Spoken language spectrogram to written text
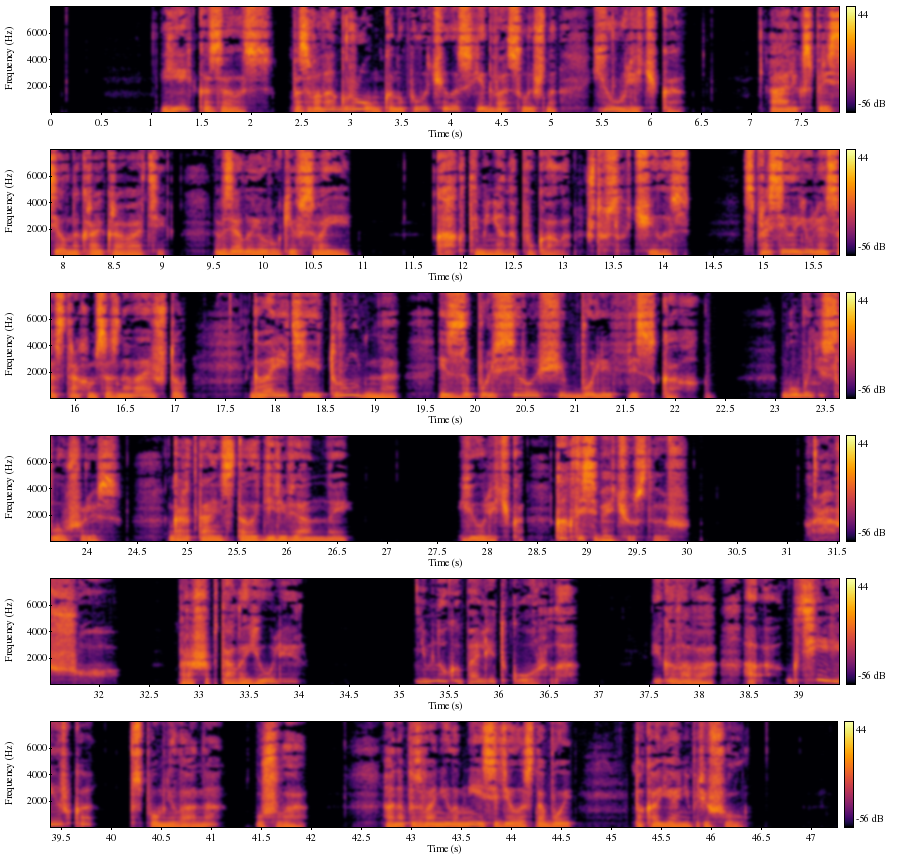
Ей казалось, Позвала громко, но получилось едва слышно. «Юлечка!» Алекс присел на край кровати, взял ее руки в свои. «Как ты меня напугала! Что случилось?» Спросила Юлия со страхом, сознавая, что говорить ей трудно из-за пульсирующей боли в висках. Губы не слушались, гортань стала деревянной. «Юлечка, как ты себя чувствуешь?» «Хорошо», — прошептала Юлия. «Немного болит горло и голова. А где Ирка?» — вспомнила она. Ушла. Она позвонила мне и сидела с тобой, пока я не пришел.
